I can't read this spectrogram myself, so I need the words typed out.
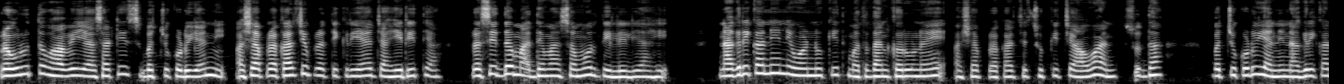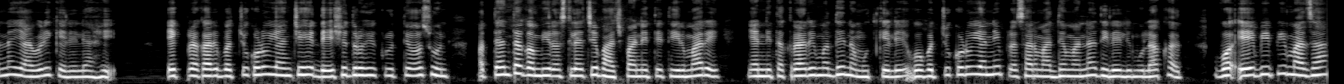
प्रवृत्त व्हावे यासाठीच बच्चू कडू यांनी अशा प्रकारची प्रतिक्रिया जाहीररित्या प्रसिद्ध माध्यमांसमोर दिलेली आहे. नागरिकांनी निवडणुकीत मतदान करू नये अशा प्रकारचे चुकीचे आव्हान सुद्धा बच्चू कडू यांनी नागरिकांना यावेळी केलेले आहे. एक प्रकारे बच्चू कडू यांचे हे देशद्रोही कृत्य असून अत्यंत गंभीर असल्याचे भाजपा नेते तीरमारे यांनी तक्रारीमध्ये नमूद केले व बच्चू कडू यांनी प्रसारमाध्यमांना दिलेली मुलाखत व एबीपी माझा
